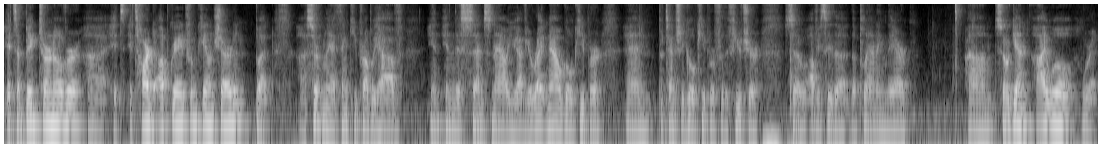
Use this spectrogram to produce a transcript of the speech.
it's a big turnover. Uh, it's it's hard to upgrade from Kailen Sheridan, but uh, certainly I think you probably have in in this sense now you have your right now goalkeeper and potentially goalkeeper for the future. So obviously the the planning there. Um, so again, I will. We're at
